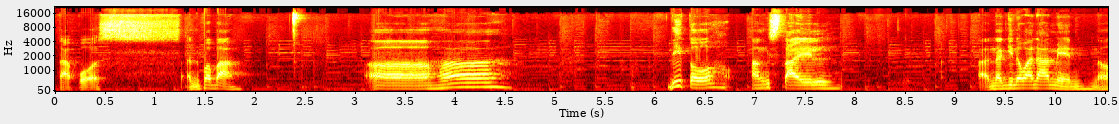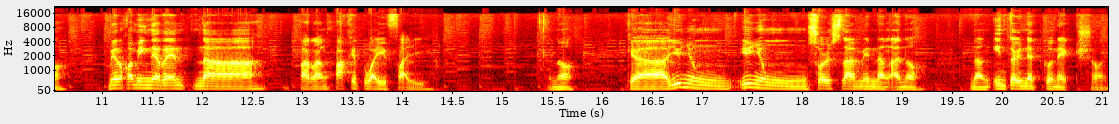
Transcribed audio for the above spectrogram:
Tapos ano pa ba? Aha. Dito, ang style ah, na ginawa namin, no? Meron kaming ni-rent na parang pocket wifi. Ano? Kaya yun yung yun yung source namin ng ano ng internet connection.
